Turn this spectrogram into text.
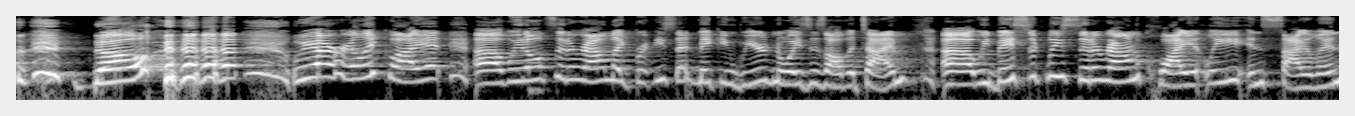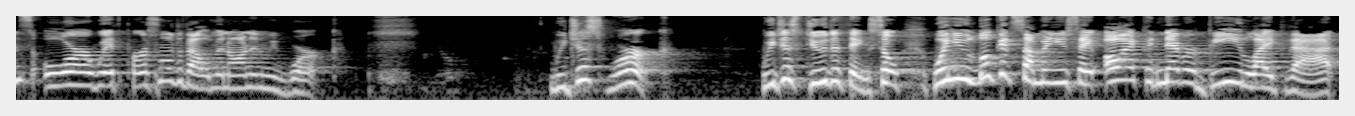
no, we are really quiet. Uh, we don't sit around, like Brittany said, making weird noises all the time. Uh, we basically sit around quietly in silence or with personal development on and we work. We just work. We just do the things. So when you look at someone and you say, oh, I could never be like that,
